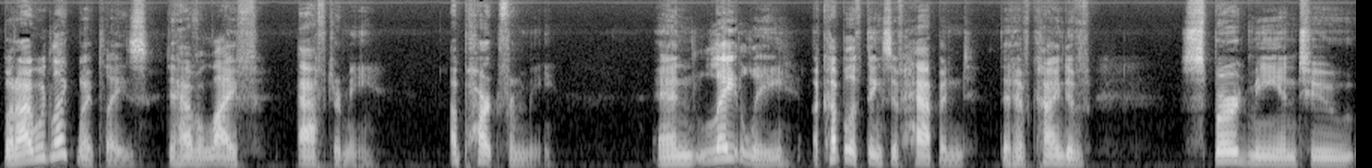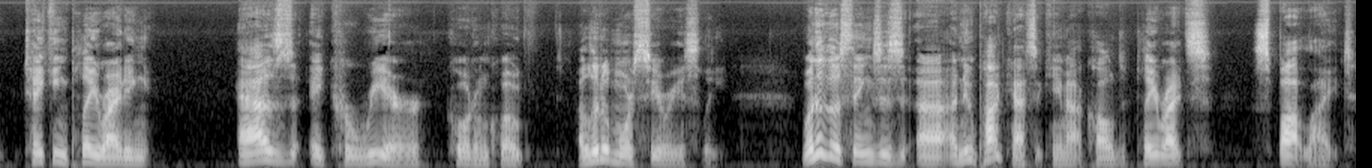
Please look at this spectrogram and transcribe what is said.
But I would like my plays to have a life after me, apart from me. And lately, a couple of things have happened that have kind of spurred me into taking playwriting as a career, quote unquote, a little more seriously. One of those things is uh, a new podcast that came out called Playwrights Spotlight.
